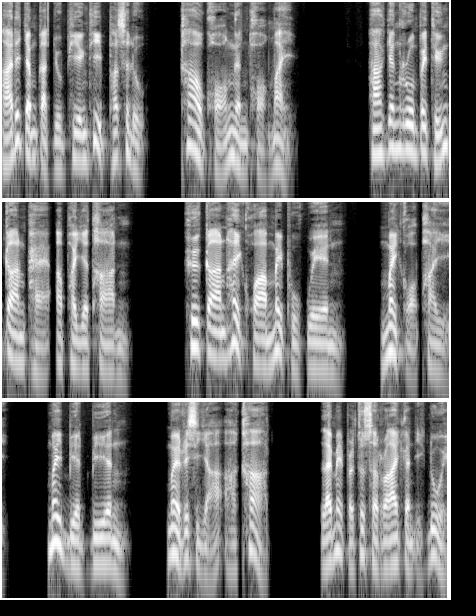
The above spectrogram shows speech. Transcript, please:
หาได้จำกัดอยู่เพียงที่พัสดุ ข้าวของเงินทองไม่ หากยังรวมไปถึงการแผ่อภัยทาน คือการให้ความไม่ผูกเวร ไม่ก่อภัย ไม่เบียดเบียน ไม่ริษยาอาฆาต และไม่ประทุษร้ายกันอีกด้วย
